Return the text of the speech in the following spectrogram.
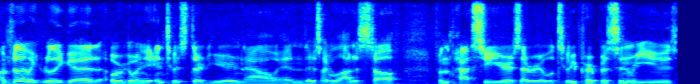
I'm feeling like really good. We're going into his third year now, and there's like a lot of stuff from the past two years that we're able to repurpose and reuse.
